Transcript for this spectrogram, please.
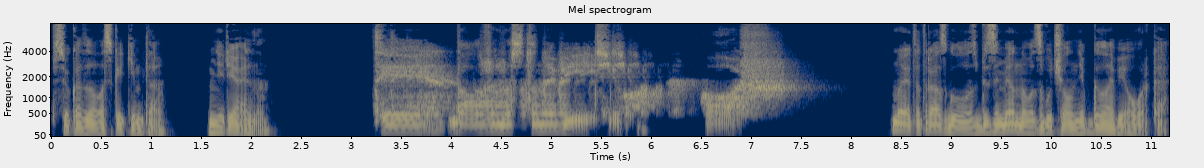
Все казалось каким-то нереальным. «Ты должен остановить его, Ош». На этот раз голос безымянного звучал не в голове орка.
